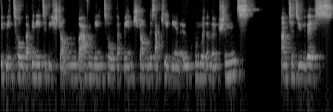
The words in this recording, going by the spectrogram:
they've been told that they need to be strong but haven't been told that being strong is actually being open with emotions. And to do this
